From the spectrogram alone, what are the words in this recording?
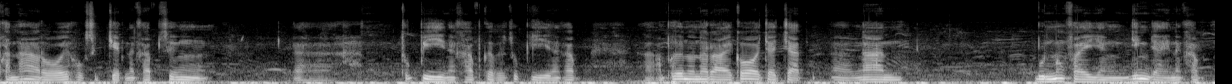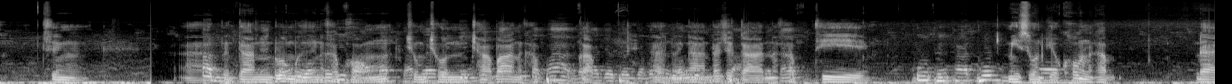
2567 นะครับ ซึ่งทุกปีนะครับเกิดขึ้นทุกปีนะครับอำเภอโนนนารายก็จะจัดงานบุญบั้งไฟอย่างยิ่งใหญ่นะครับ ซึ่งเป็นการร่วมมือนะครับของชุมชนชาวบ้านนะครับ กับหน่วยงานราชการนะครับที่มีส่วนเกี่ยวข้องนะครับ ได้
